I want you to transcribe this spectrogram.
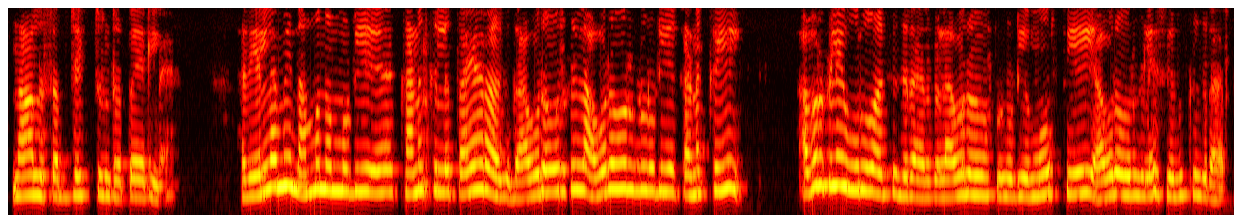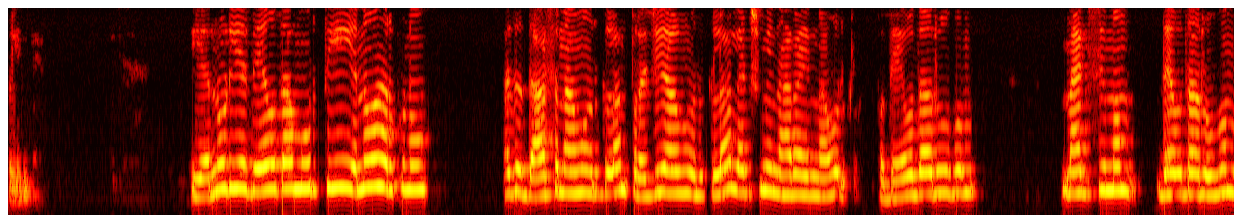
நாலு சப்ஜெக்ட்ன்ற பேர்ல. அது எல்லாமே நம்ம நம்முடைய கணக்குல தயாராகுது. அவரவர்கள் அவரவர்களுடைய கணக்கை அவர்களே உருவாக்குகிறார்கள். அவரவர்களுடைய மூர்த்தியை அவரவர்களே செதுக்குகிறார்கள் என்னுடைய தேவதா மூர்த்தி என்னவா இருக்கணும்? அது தாசனாவும் இருக்கலாம் பிரஜையாவும் இருக்கலாம் லட்சுமி நாராயணாவும் இருக்கலாம். இப்போ தேவதா ரூபம் மேக்சிமம் தேவதா ரூபம்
